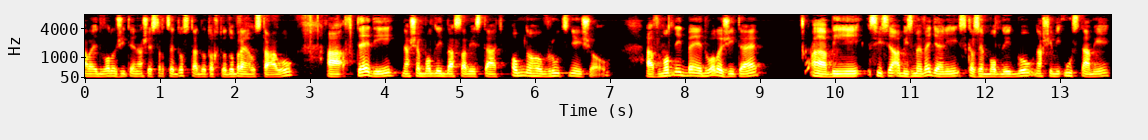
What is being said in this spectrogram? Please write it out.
ale je dôležité naše srdce dostať do tohto dobrého stavu a vtedy naša modlitba sa vie stať o mnoho vrúcnejšou. A v modlitbe je dôležité, aby, aby sme vedeli skrze modlitbu našimi ústami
